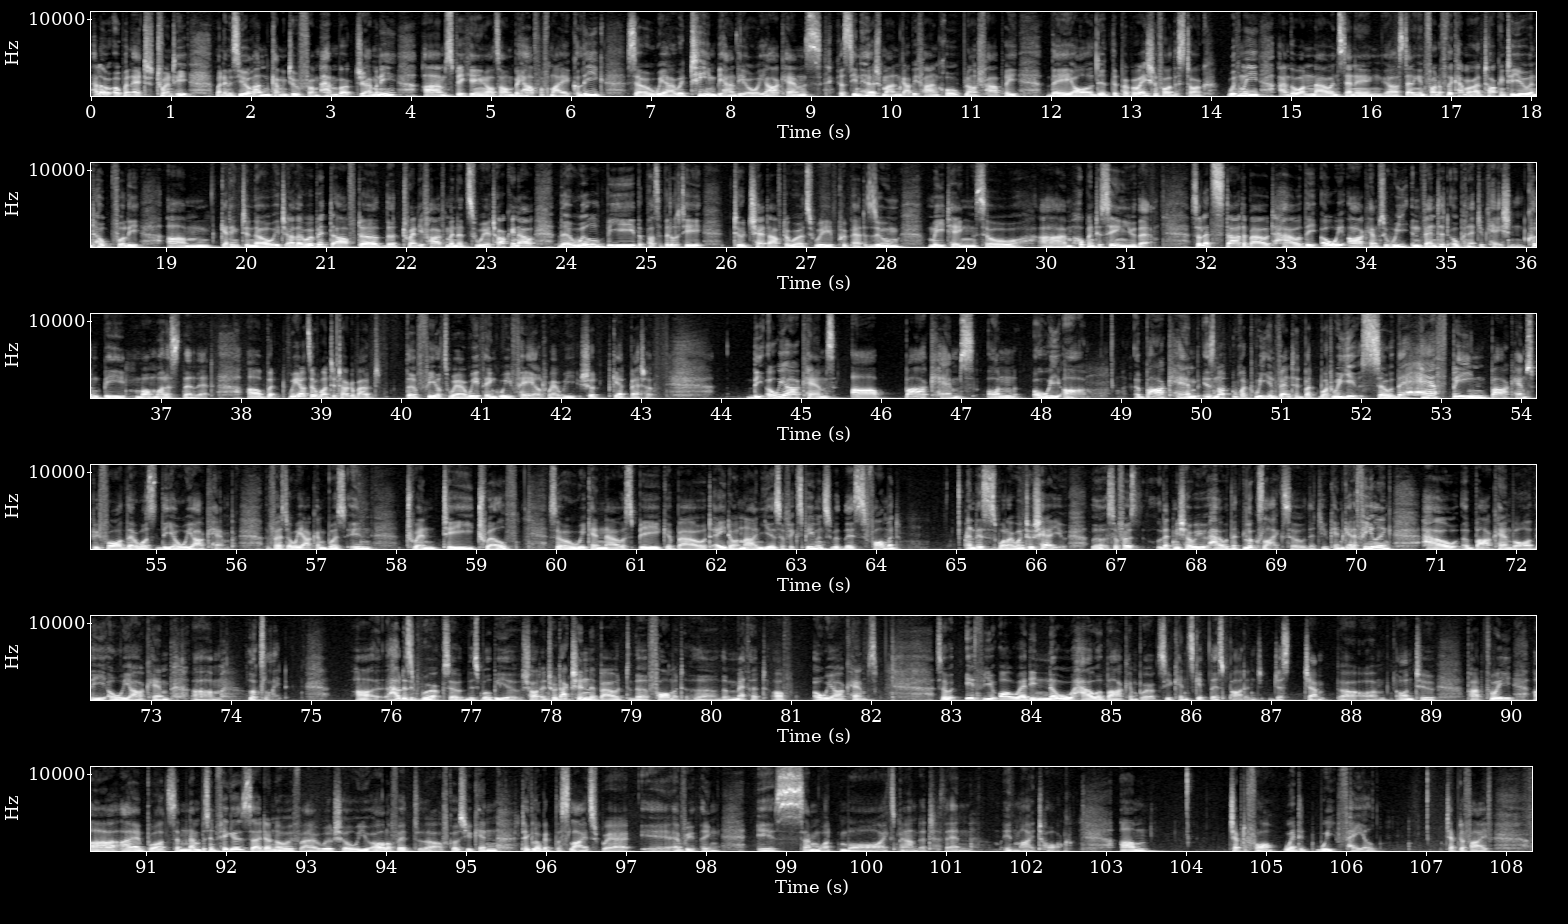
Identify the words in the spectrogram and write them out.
Hello, Open Ed 20. My name is Jöran, coming to you from Hamburg, Germany. I'm speaking also on behalf of my colleague. So we are a team behind the OER camps. Christine Hirschmann, Gabi Fahrenkrog, Blanche Fabry, they all did the preparation for this talk with me. I'm the one now in standing, uh, standing in front of the camera, talking to you and hopefully um, getting to know each other a bit after the 25 minutes we're talking now. There will be the possibility to chat afterwards. We prepared a Zoom meeting, so I'm hoping to seeing you there. So let's start about how the OER camps reinvented open education. Couldn't be more modest than that. Uh, but we also want to talk about the fields where we think we failed, where we should get better. The OER camps are bar camps on OER. A bar camp is not what we invented, but what we use. So there have been bar camps before there was the OER camp. The first OER camp was in 2012. So we can now speak about eight or nine years of experience with this format. And this is what I want to share you. Uh, so first, let me show you how that looks like so that you can get a feeling how a bar camp or the OER camp um, looks like. Uh, how does it work? So this will be a short introduction about the format, the, the method of OER camps. So if you already know how a bar camp works, you can skip this part and just jump uh, on, onto part three. Uh, I brought some numbers and figures. I don't know if I will show you all of it. Uh, of course, you can take a look at the slides where uh, everything is somewhat more expanded than in my talk. Um, Chapter 4, where did we fail? Chapter 5,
